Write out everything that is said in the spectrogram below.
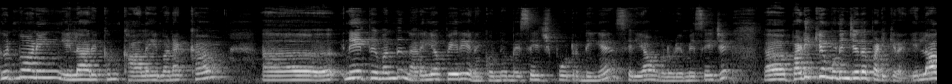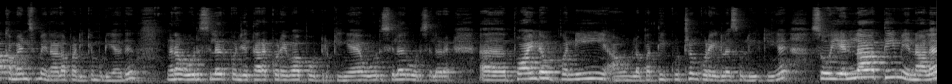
குட் மார்னிங் எல்லாருக்கும் காலை வணக்கம். நேற்று வந்து நிறைய பேர் எனக்கு வந்து மெசேஜ் போட்டிருந்தீங்க. சரியா? உங்களுடைய மெசேஜ் படிக்க முடிஞ்சதை படிக்கிறேன். எல்லா கமெண்ட்ஸும் என்னால் படிக்க முடியாது. ஏன்னா ஒரு சிலர் கொஞ்சம் தரக்குறைவாக போட்டிருக்கீங்க. ஒரு சிலர் ஒரு சிலர் பாயிண்ட் அவுட் பண்ணி அவங்கள பற்றி குற்றம் குறைகளை சொல்லியிருக்கீங்க. ஸோ எல்லாத்தையும் என்னால்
